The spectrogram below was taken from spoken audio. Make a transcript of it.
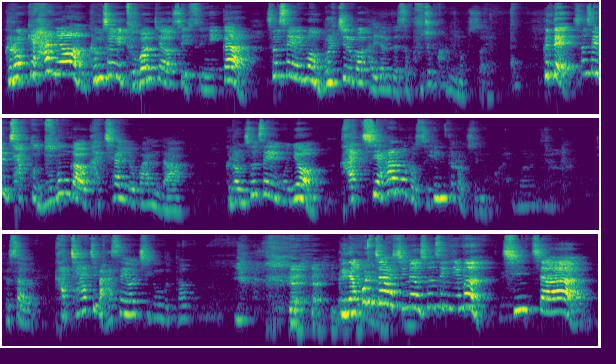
그렇게 하면 금성이 두 번째 할 수 있으니까 선생님은 물질과 관련돼서 부족함이 없어요. 근데 선생님 자꾸 누군가와 같이 하려고 한다. 그럼 선생님은요 같이 함으로써 힘들어지는 거예요. 맞아. 그래서 같이 하지 마세요 지금부터. 그냥 혼자 하시면 선생님은 진짜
